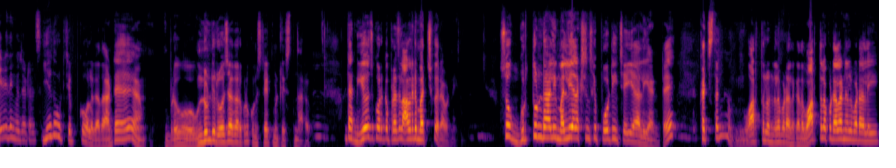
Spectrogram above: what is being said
ఏ విధంగా చూడాలి ఏదో ఒకటి చెప్పుకోవాలి కదా. అంటే ఇప్పుడు ఉండుండి రోజా గారు కూడా కొన్ని స్టేట్మెంట్లు ఇస్తున్నారు. అంటే ఆ నియోజకవర్గ ప్రజలు ఆల్రెడీ మర్చిపోయారు ఆవిడని సో గుర్తుండాలి మళ్ళీ ఎలక్షన్స్కి పోటీ చేయాలి అంటే ఖచ్చితంగా వార్తలో నిలబడాలి కదా. వార్తలో కూడా ఎలా నిలబడాలి?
